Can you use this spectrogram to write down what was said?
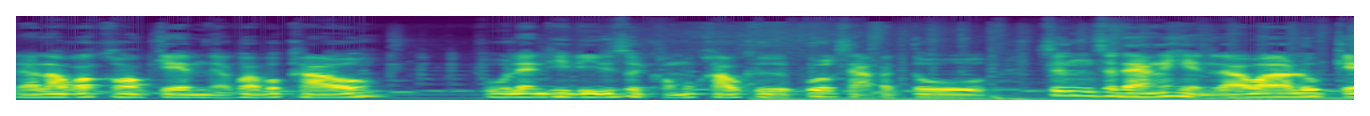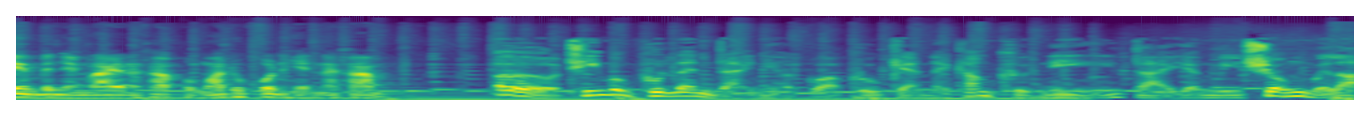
แล้วเราก็ครองเกมเหนือกว่าพวกเขาผู้เล่นที่ดีที่สุดของพวกเขาคือผู้รักษาประตู ซึ่งแสดงให้เห็นแล้วว่ารูปเกมเป็นอย่างไรนะครับ ผมว่าทุกคนเห็นนะครับเออทีมของคุณเล่นได้เหนือกว่าคู่แข่งในค่ำคืนนี้ แต่ยังมีช่วงเวลา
